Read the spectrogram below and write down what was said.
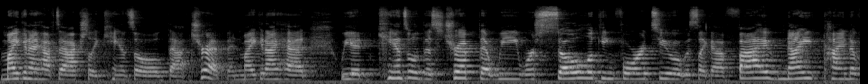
Mike and I have to actually cancel that trip. And Mike and I had, we had canceled this trip that we were so looking forward to. It was like a five night kind of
